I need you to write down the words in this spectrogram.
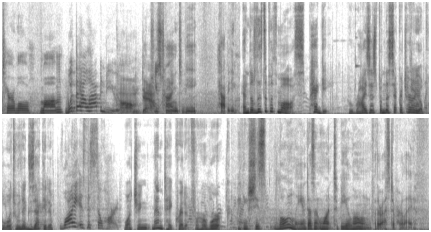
terrible mom. What the hell happened to you? Calm down. She's trying to be happy. And Elisabeth Moss, Peggy, who rises from the secretarial pool to an executive, Why is this so hard? watching men take credit for her work. I think she's lonely and doesn't want to be alone for the rest of her life,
